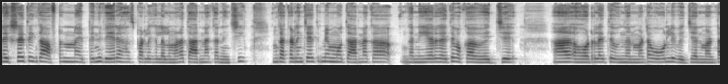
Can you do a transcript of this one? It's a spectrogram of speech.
నెక్స్ట్ అయితే ఇంకా ఆఫ్టర్నూన్ అయిపోయింది వేరే హాస్పిటల్కి వెళ్ళాలన్నమాట తార్నాక నుంచి. ఇంకా అక్కడి నుంచి అయితే మేము తార్నాక ఇంకా నియర్గా అయితే ఒక వెజ్ హోటల్ అయితే ఉందనమాట ఓన్లీ వెజ్ అనమాట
